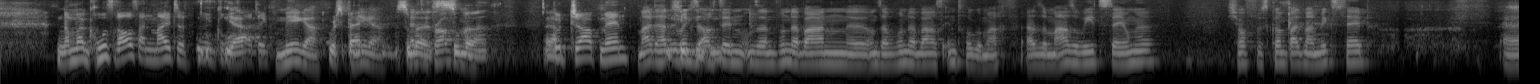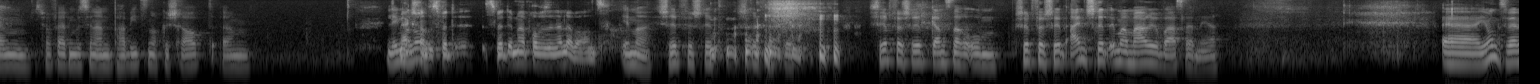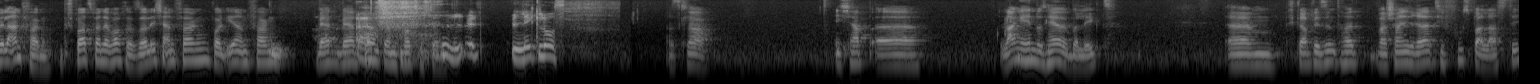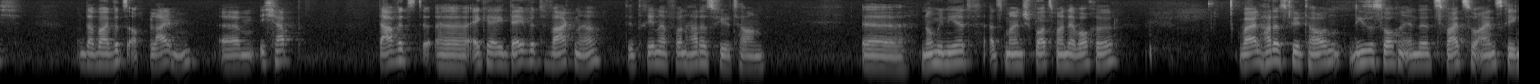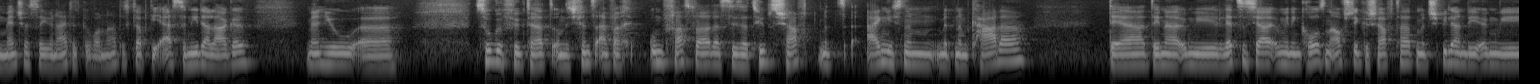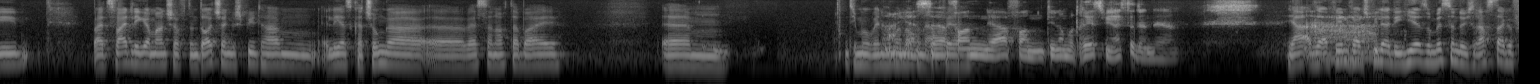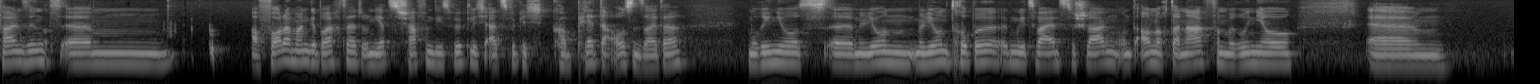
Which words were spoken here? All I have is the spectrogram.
Nochmal Gruß raus an Malte. Großartig. Mega. Respekt. Mega. Super, Props, Mann. Ja. Good job, man. Malte hat übrigens auch den, unseren wunderbaren, äh, unser wunderbares Intro gemacht. Also Masowiz, der Junge. Ich hoffe, es kommt bald mal ein Mixtape. Ähm, ich hoffe, er hat ein bisschen an ein paar Beats noch geschraubt. Ähm, legen wir Merk schon, es wird, es wird immer professioneller bei uns. Immer, Schritt für Schritt, Schritt für Schritt. Schritt für Schritt, ganz nach oben. Schritt für Schritt, ein Schritt immer Mario Basler näher. Äh, Jungs, wer will anfangen? Sportsmann der Woche. Soll ich anfangen? Wollt ihr anfangen? Wer, wer hat Bock, dann vorzustellen? Leg los. Alles klar. Ich habe äh, lange hin und her überlegt. Ähm, ich glaube, wir sind heute wahrscheinlich relativ fußballlastig und dabei wird es auch bleiben. Ähm, ich habe David, äh, aka David Wagner, den Trainer von Huddersfield Town, äh, nominiert als meinen Sportsmann der Woche, weil Huddersfield Town dieses Wochenende 2 zu 1 gegen Manchester United gewonnen hat. Ich glaube, die erste Niederlage Menu äh, zugefügt hat. Und ich finde es einfach unfassbar, dass dieser Typ es schafft, mit eigentlich einem, mit einem Kader, der, den er irgendwie letztes Jahr irgendwie den großen Aufstieg geschafft hat, mit Spielern, die irgendwie bei Zweitligamannschaften in Deutschland gespielt haben. Elias Kachunga, äh, wer ist da noch dabei? Ähm, Timo, wen haben wir Ah, noch in der Abwehr? von, ja, von Dynamo Dresden, wie heißt der denn der? Ja, also auf jeden Fall Spieler, die hier so ein bisschen durchs Raster gefallen sind, ähm, auf Vordermann gebracht hat und jetzt schaffen die es wirklich als wirklich komplette Außenseiter. Mourinhos äh, Millionen, Millionentruppe irgendwie 2-1 zu schlagen und auch noch danach von Mourinho ähm,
